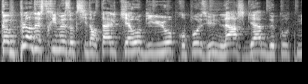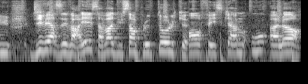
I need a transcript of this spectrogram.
Comme plein de streameuses occidentales, Kiao Biluo propose une large gamme de contenus divers et variés. Ça va du simple talk en facecam ou alors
